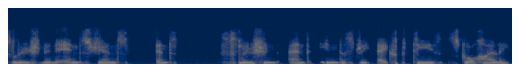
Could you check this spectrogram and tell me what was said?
solution in industry and, and solution and industry expertise score highly.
